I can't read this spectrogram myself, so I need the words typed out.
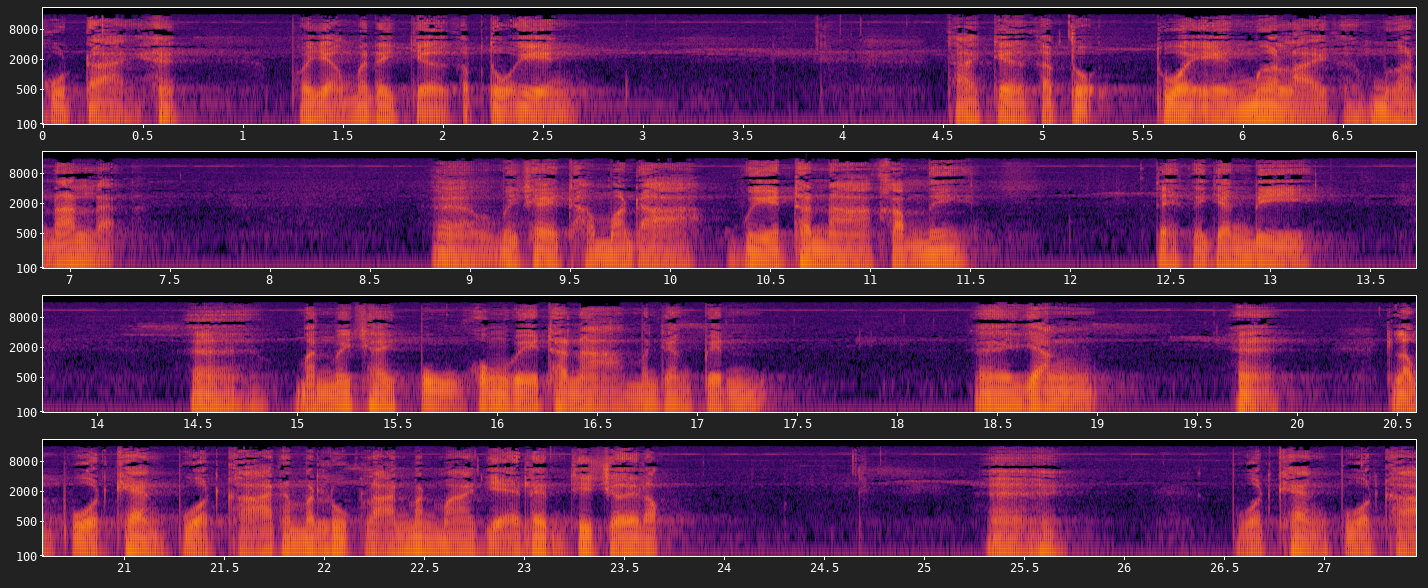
พูดได้เพราะยังไม่ได้เจอกับตัวเอง ถ้าเจอกับตัวตัวเองเมื่อไหร่เมื่อนั้นแหละไม่ใช่ธรรมดา เวทนาคำนี้ แต่ก็ยังดีมันไม่ใช่ปู่ของเวทนา มันยังเป็นยังเราปวดแข้งปวดขาแต่มันลูกหลานมันมาแย่เล่นเฉยๆหรอก ปวดแข้งปวดขา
